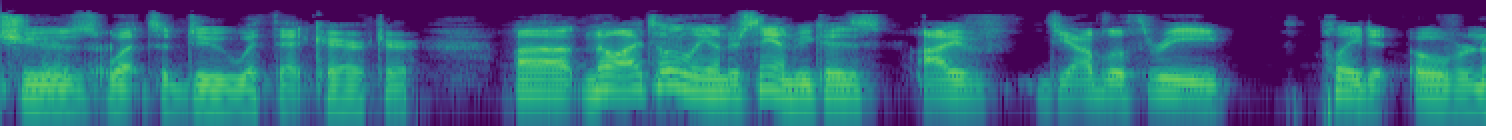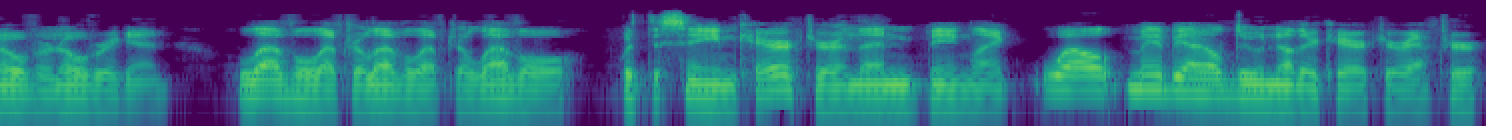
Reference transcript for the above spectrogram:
choose character. what to do with that character. Uh, no, I totally understand because I've Diablo 3 played it over and over and over again, level after level after level with the same character and then being like, well, maybe I'll do another character after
